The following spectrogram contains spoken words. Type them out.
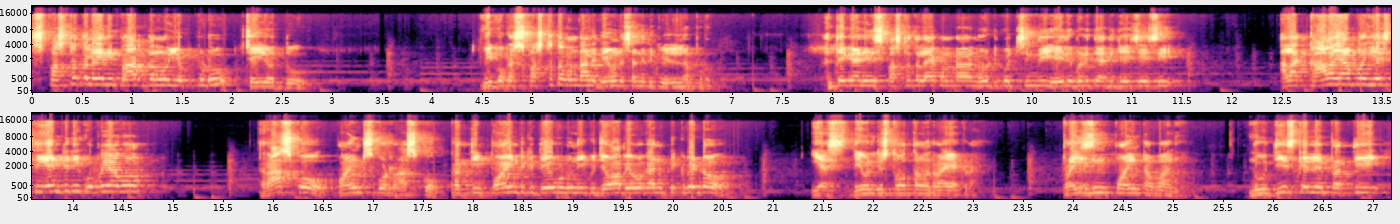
స్పష్టత లేని ప్రార్థనలు ఎప్పుడూ చేయొద్దు. మీకు ఒక స్పష్టత ఉండాలి దేవుని సన్నిధికి వెళ్ళినప్పుడు. అంతేగాని స్పష్టత లేకుండా నోటికొచ్చింది ఏది పడితే అది చేసేసి అలా కాలయాపన చేస్తే ఏంటి నీకు ఉపయోగం? రాసుకో పాయింట్స్ కూడా రాసుకో. ప్రతి పాయింట్కి దేవుడు నీకు జవాబు ఇవ్వగానే టిక్ పెట్టో. ఎస్ దేవునికి స్తోత్రం అని రాయి అక్కడ. ప్రైజింగ్ పాయింట్ అవ్వాలి. నువ్వు తీసుకెళ్ళే ప్రతి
